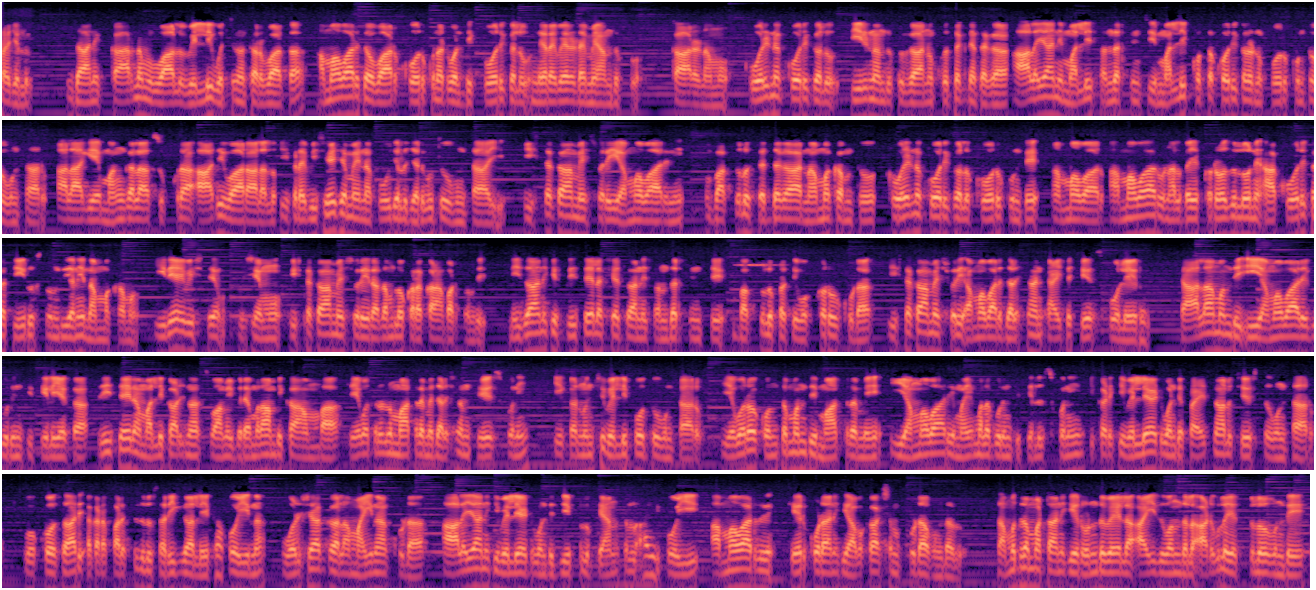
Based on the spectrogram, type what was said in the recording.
ప్రజలు. దానికి కారణం వాళ్ళు వెళ్ళి వచ్చిన తర్వాత అమ్మవారితో వారు కోరుకున్నటువంటి కోరికలు నెరవేరడమే అందుకు కారణము. కోరిన కోరికలు తీరినందుకు గాను కృతజ్ఞతగా ఆలయాన్ని మళ్ళీ సందర్శించి మళ్ళీ కొత్త కోరికలను కోరుకుంటూ ఉంటారు. అలాగే మంగళ శుక్ర ఆదివారాలలో ఇక్కడ విశేషమైన పూజలు జరుగుతూ ఉంటాయి. ఇష్టకామేశ్వరి అమ్మవారిని భక్తులు శ్రద్ధగా నమ్మకంతో కోరిన కోరికలు కోరుకుంటే అమ్మవారు అమ్మవారు నలభై ఒక్క రోజుల్లోనే ఆ కోరిక తీరుస్తుంది అని నమ్మకము. ఇదే విషయం విషయము ఇష్టకామేశ్వరి రథంలో కర కనబడుతుంది. నిజానికి శ్రీశైల క్షేత్రాన్ని సందర్శించే భక్తులు ప్రతి ఒక్కరూ కూడా ఇష్టకామేశ్వరి అమ్మవారి దర్శనాన్ని అయితే చేసుకోలేరు. చాలా మంది ఈ అమ్మవారి గురించి తెలియక శ్రీశైల మల్లికార్జున స్వామి బ్రహ్మరాంబిక అంబ దేవతలను మాత్రమే దర్శనం చేసుకుని ఇక్కడ నుంచి వెళ్ళిపోతూ ఉంటారు. ఎవరో కొంతమంది మాత్రమే ఈ అమ్మవారి మహిమల గురించి తెలుసుకుని ఇక్కడికి వెళ్ళేటువంటి ప్రయత్నాలు చేస్తూ ఉంటారు. ఒక్కోసారి అక్కడ పరిస్థితులు సరిగ్గా లేకపోయినా వర్షాకాలం అయినా కూడా ఆలయానికి వెళ్ళేటువంటి జీపులు క్యాన్సిల్ అయిపోయి అమ్మవారిని చేరుకోవడానికి అవకాశం కూడా ఉండదు. సముద్ర మట్టానికి రెండు వేల ఐదు వందల అడుగుల ఎత్తులో ఉండే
